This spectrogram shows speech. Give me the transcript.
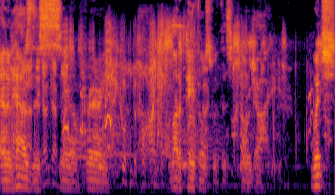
And it has this you know very a lot of pathos with this poor guy, which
